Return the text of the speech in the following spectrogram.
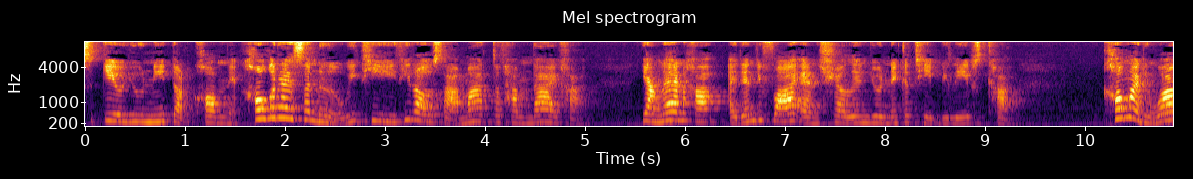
skillunit.com เนี่ยเขาก็ได้เสนอวิธีที่เราสามารถจะทำได้ค่ะ อย่างแรกนะคะ identify and challenge your negative beliefs ค่ะเขาหมายถึงว่า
